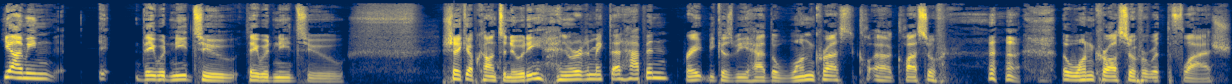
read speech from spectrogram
Yeah, I mean, it, they would need to they would need to shake up continuity in order to make that happen, right? Because we had the one cross uh, crossover, the one crossover with the Flash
